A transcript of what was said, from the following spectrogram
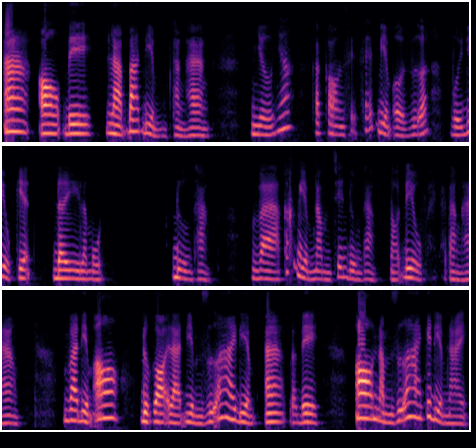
A, O, B là ba điểm thẳng hàng. Nhớ nhé, các con sẽ xét điểm ở giữa với điều kiện đây là một đường thẳng và các điểm nằm trên đường thẳng nó đều phải là thẳng hàng. Và điểm O được gọi là điểm giữa hai điểm A và B. O nằm giữa hai cái điểm này,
